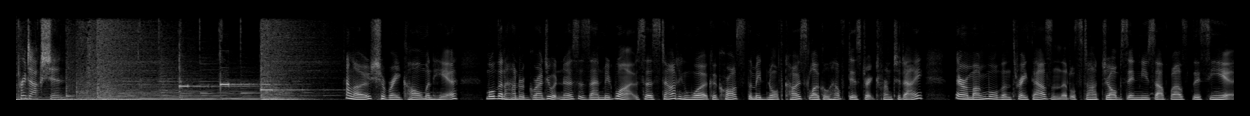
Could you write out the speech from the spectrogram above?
production. Hello, Cherie Coleman here. More than 100 graduate nurses and midwives are starting work across the Mid North Coast Local Health District from today. They're among more than 3,000 that'll start jobs in New South Wales this year.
